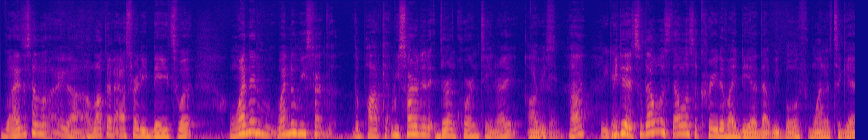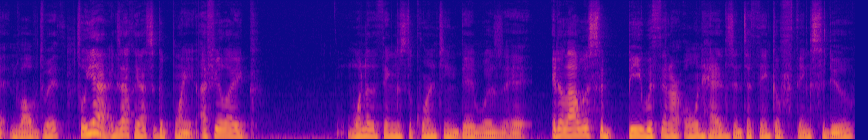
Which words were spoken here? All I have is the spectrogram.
But I just have. You know, I'm not gonna ask for any dates. But when did when did we start the, the podcast? We started it during quarantine, right? Yeah, we did. Huh? we We did, did. So that was that was a creative idea that we both wanted to get involved with. So yeah, exactly. That's a good point. I feel like one of the things the quarantine did was it it allowed us to be within our own heads and to think of things to do,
